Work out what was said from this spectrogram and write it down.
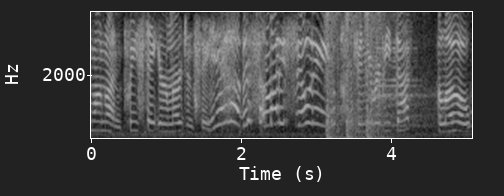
911, please state your emergency. Yeah, there's somebody shooting! Can you repeat that? Hello?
